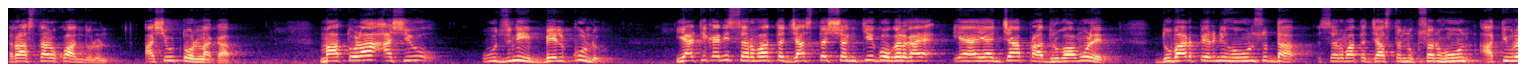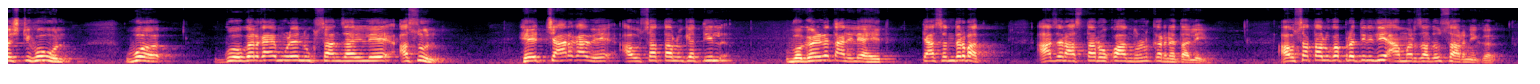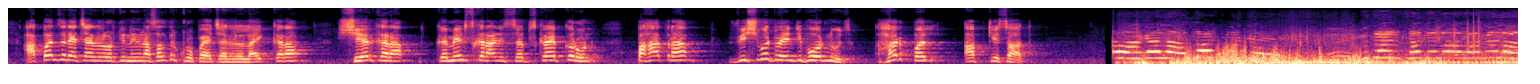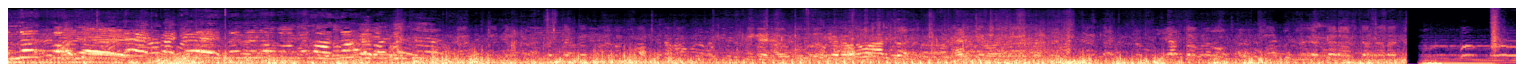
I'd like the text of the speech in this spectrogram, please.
रास्ता रोको आंदोलन आशिव टोल नाका मातोळा आशिव उजनी बेलकुंड या ठिकाणी सर्वात जास्त शंकी गोगलगाय या यांच्या प्रादुर्भावामुळे दुबार पेरणी होऊन सुद्धा सर्वात जास्त नुकसान होऊन अतिवृष्टी होऊन व गोगलगायमुळे नुकसान झालेले असून हे चार गावे औसा तालुक्यातील वगळण्यात आलेले आहेत. त्या संदर्भात आज रास्ता रोको आंदोलन करण्यात आले. औसा तालुका प्रतिनिधी अमर जाधव सारणेकर. आपण जर या चॅनलवरती नवीन असाल तर कृपया या चॅनलला लाईक करा शेअर करा कमेंट्स करा आणि सबस्क्राईब करून पाहत राहा विश्व ट्वेंटी फोर न्यूज. हर पल आपके साथ.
